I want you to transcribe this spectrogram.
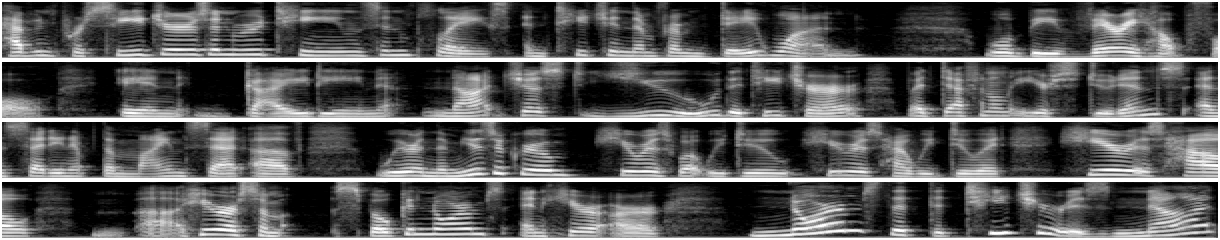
Having procedures and routines in place and teaching them from day one will be very helpful in guiding not just you, the teacher, but definitely your students and setting up the mindset of we're in the music room, here is what we do, here is how we do it, here is how, uh, here are some spoken norms, and here are norms that the teacher is not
